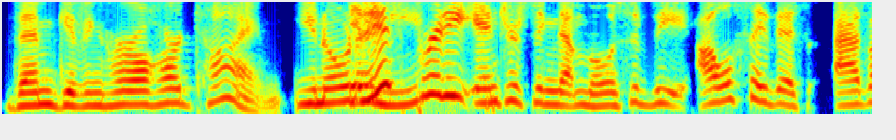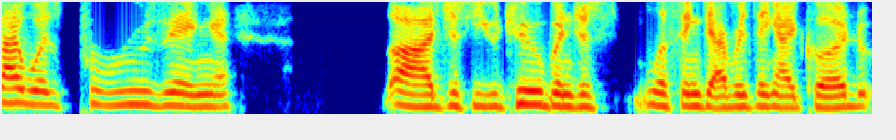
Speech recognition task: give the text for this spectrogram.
them giving her a hard time. You know what it I is mean? pretty interesting that most of the I will say this as I was perusing uh just YouTube and just listening to everything I could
